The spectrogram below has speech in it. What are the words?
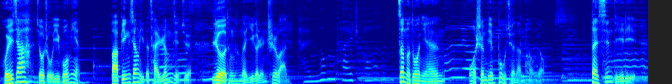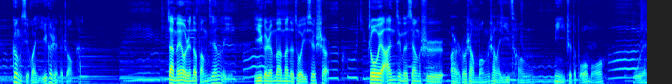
回家就煮一锅面，把冰箱里的菜扔进去，热腾腾的一个人吃完。这么多年，我身边不缺男朋友，但心底里更喜欢一个人的状态，在没有人的房间里，一个人慢慢的做一些事儿，周围安静的像是耳朵上蒙上了一层秘制的薄膜。无人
